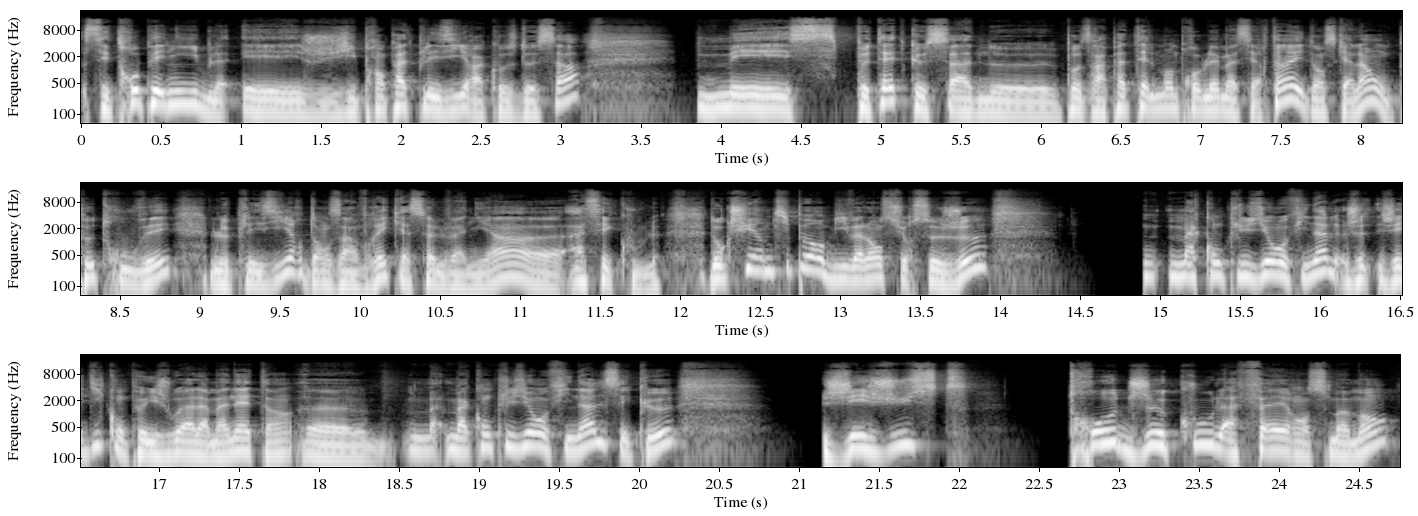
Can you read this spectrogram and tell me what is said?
c'est trop pénible et j'y prends pas de plaisir à cause de ça. Mais peut-être que ça ne posera pas tellement de problèmes à certains, et dans ce cas-là, on peut trouver le plaisir dans un vrai Castlevania euh, assez cool. Donc je suis un petit peu ambivalent sur ce jeu. Ma conclusion au final, j'ai dit qu'on peut y jouer à la manette. Hein, euh, ma, conclusion au final, c'est que j'ai juste trop de jeux cool à faire en ce moment.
